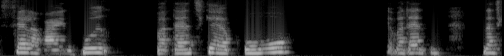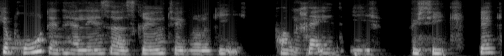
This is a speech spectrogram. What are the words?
selv at regne ud, hvordan skal jeg bruge, hvordan, hvordan skal jeg bruge den her læse- og skriveteknologi konkret i fysik. Ikke?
